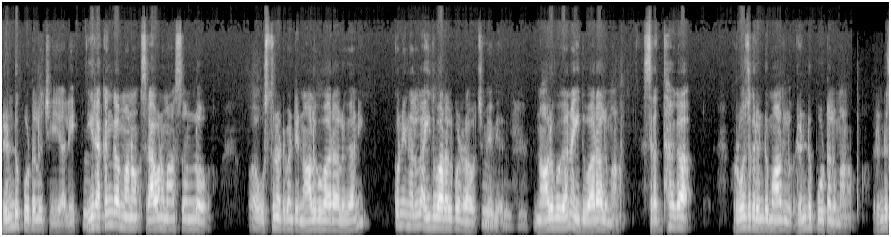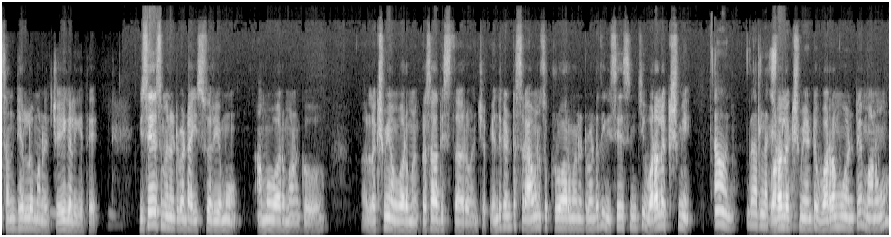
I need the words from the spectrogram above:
రెండు పూటలు చేయాలి ఈ. రకంగా మనం శ్రావణ మాసంలో వస్తున్నటువంటి నాలుగు వారాలు కానీ కొన్ని నెలలు ఐదు వారాలు కూడా రావచ్చు మేబీ అది. నాలుగు కానీ ఐదు వారాలు మనం శ్రద్ధగా రోజుకు రెండు మార్లు రెండు పూటలు మనం రెండు సంధ్యల్లో మనం చేయగలిగితే విశేషమైనటువంటి ఐశ్వర్యము అమ్మవారు మనకు లక్ష్మీ అమ్మవారు మనకు ప్రసాదిస్తారు అని చెప్పి ఎందుకంటే శ్రావణ శుక్రవారం అనేటువంటిది విశేషించి వరలక్ష్మి అవును. వరలక్ష్మి. అంటే వరము అంటే మనం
